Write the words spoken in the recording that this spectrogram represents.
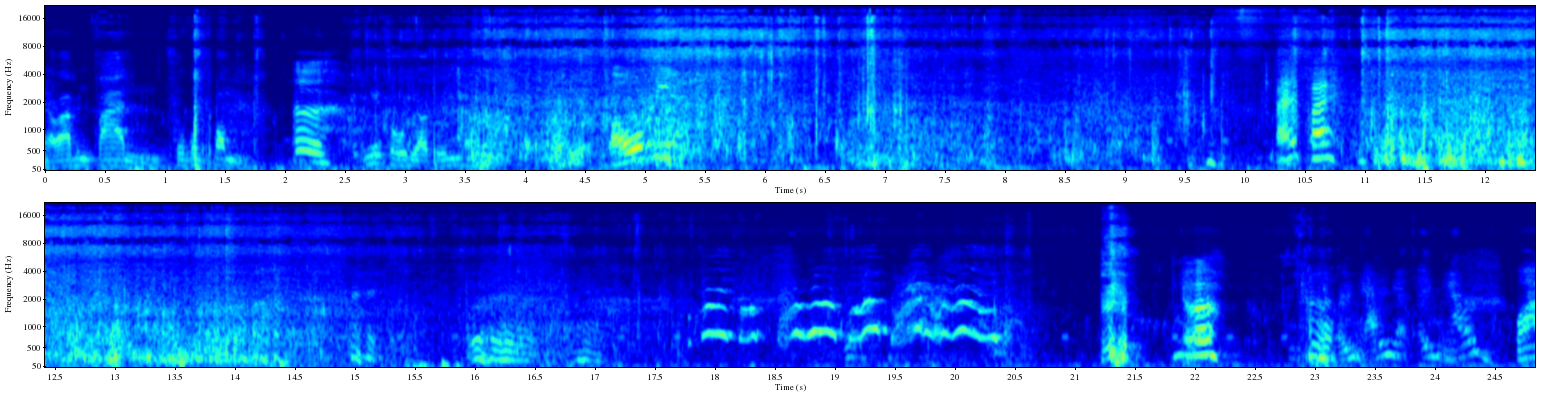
แต่ว่าเป็นปลาตัวบนป้อมเออ นี่ตัวเดียวตัวนี้เป๋าไม่ดีไปไปเออไอ้แมวเนี่ย ไอ้แมวปลา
